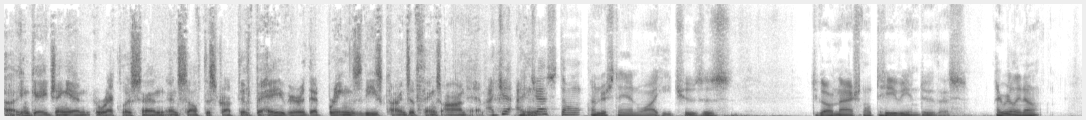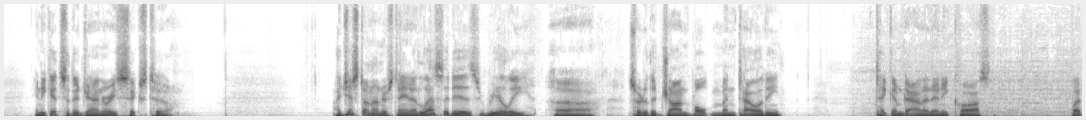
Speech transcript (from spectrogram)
uh, engaging in reckless and, and self destructive behavior that brings these kinds of things on him. I, ju- I just don't understand why he chooses to go on national TV and do this. I really don't. And he gets to the January 6th, too. I just don't understand, unless it is really uh, sort of the John Bolton mentality take him down at any cost but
